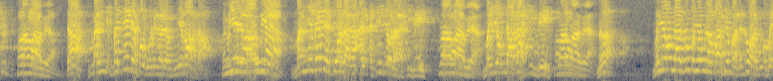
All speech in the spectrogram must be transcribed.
ကြီးမှန်ပါဗျာဒါမမကျင်းတဲ့ပုံတွေကတော့မြင်ပါလားမမြင်ပါဘူးဗျာမမြင်မဲနဲ့ပြောတာကအအတင်းပြောတာရှိသေးမှန်ပါဗျာမယုံတာကရှိသေးမှန်ပါဗျာနော် မယုံတာသူမယုံတာဘာဖြစ်မှာလဲသူကသူအပေ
